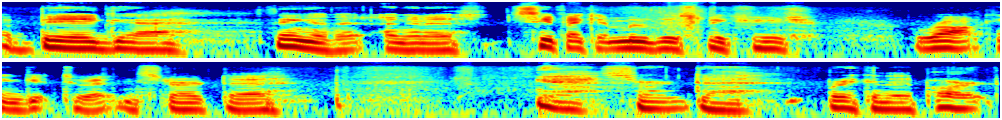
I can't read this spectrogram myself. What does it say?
a big uh, thing of it. I'm gonna see if I can move this big huge rock and get to it and start, uh, yeah, start uh, breaking it apart.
